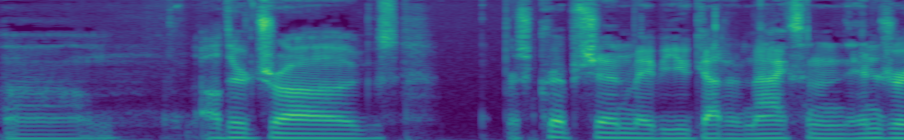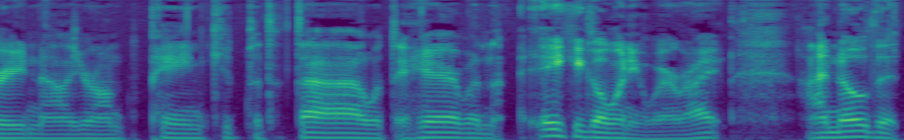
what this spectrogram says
Um, other drugs, prescription. Maybe you got an accident, an injury. Now you're on pain with the hair, heroin. It could go anywhere, right? I know that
